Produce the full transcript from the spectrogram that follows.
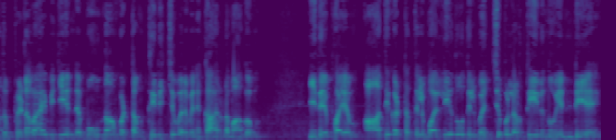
അത് പിണറായി വിജയന്റെ മൂന്നാം വട്ടം തിരിച്ചുവരവിന് കാരണമാകും. ഇതേ ഭയം ആദ്യഘട്ടത്തിൽ വലിയ തോതിൽ വെച്ചു പുലർത്തിയിരുന്നു എൻ ഡി എ.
